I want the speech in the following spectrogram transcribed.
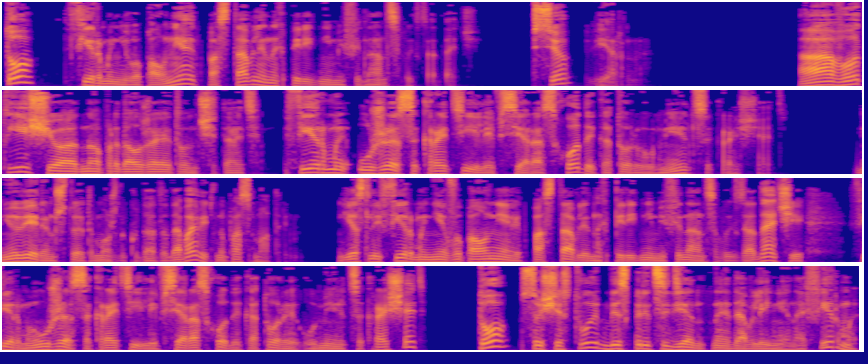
то фирмы не выполняют поставленных перед ними финансовых задач. Все верно. А вот еще одно, продолжает он читать. Фирмы уже сократили все расходы, которые умеют сокращать. Не уверен, что это можно куда-то добавить, но посмотрим. Если фирмы не выполняют поставленных перед ними финансовых задач, и фирмы уже сократили все расходы, которые умеют сокращать, то существует беспрецедентное давление на фирмы,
